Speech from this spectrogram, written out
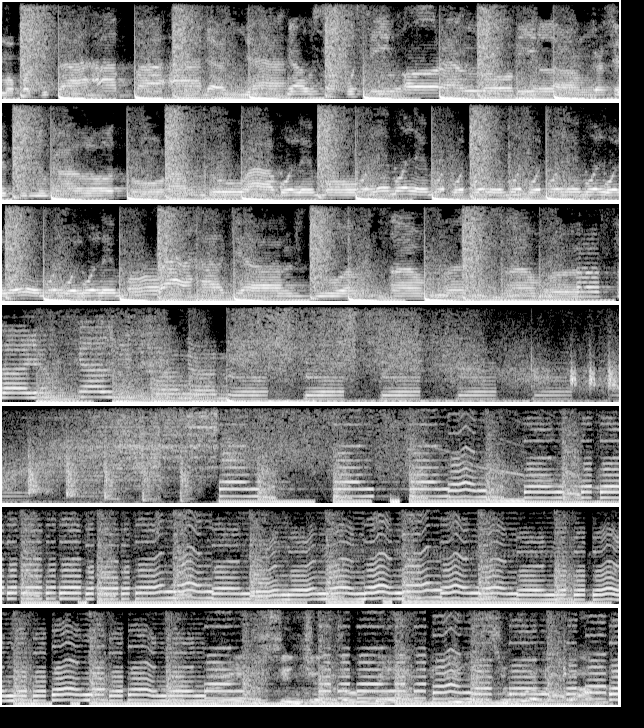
love i get and gentlemen, it is welcome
